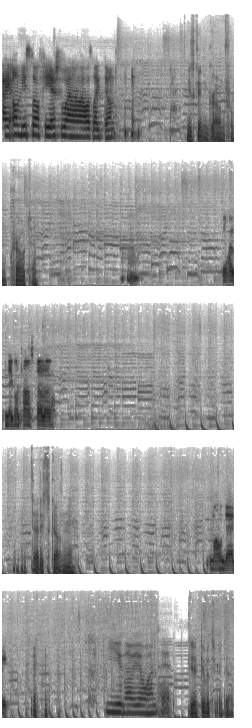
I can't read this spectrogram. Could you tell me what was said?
I only saw first one and I was like, don't. He's getting ground from Crow too. They're hoping they're gonna try and solo. Daddy's scouting me. Come on, daddy. You know you want it. Yeah, give it to me, Dad.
